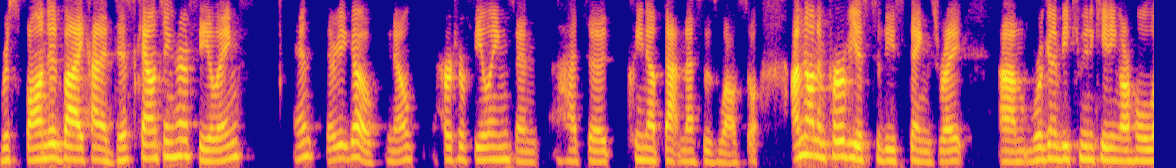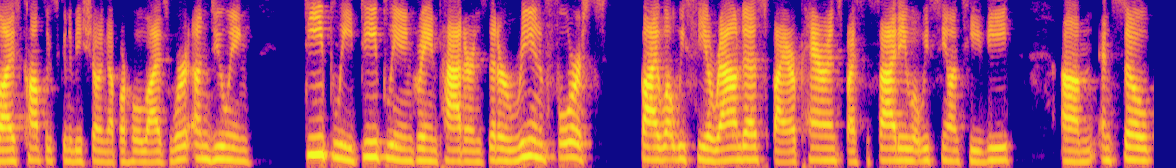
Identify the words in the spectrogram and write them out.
responded by kind of discounting her feelings. And there you go. You know, hurt her feelings and had to clean up that mess as well. So I'm not impervious to these things, right? Um, we're going to be communicating our whole lives. Conflict's going to be showing up our whole lives. We're undoing deeply, deeply ingrained patterns that are reinforced by what we see around us, by our parents, by society, what we see on TV. Um, and so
